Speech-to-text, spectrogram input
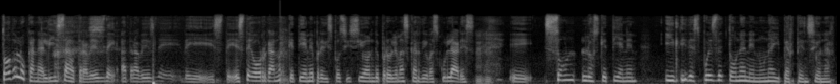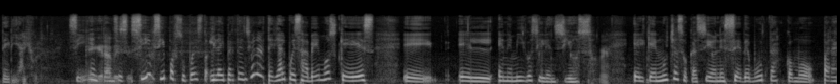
todo lo canaliza a través de a través de, este este órgano que tiene predisposición de problemas cardiovasculares. Eh, son los que tienen y, después detonan en una hipertensión arterial. Sí, entonces, sí, sí, por supuesto. Y la hipertensión arterial, pues sabemos que es eh, el enemigo silencioso. Eh el que en muchas ocasiones se debuta como para,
